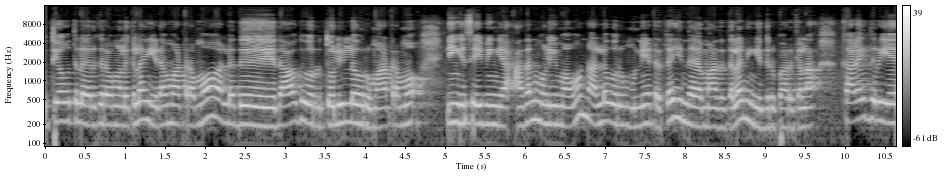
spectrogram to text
உத்தியோகத்தில் இருக்கிறவங்களுக்கெல்லாம் இடமாற்றமோ அல்லது ஏதாவது ஒரு தொழிலில் ஒரு மாற்றமோ நீங்கள் செய்வீங்க. அதன் மூலியமாகவும் நல்ல ஒரு முன்னேற்றத்தை இந்த மாதத்தில் நீங்கள் எதிர்பார்க்கலாம். கலைத்துறையை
